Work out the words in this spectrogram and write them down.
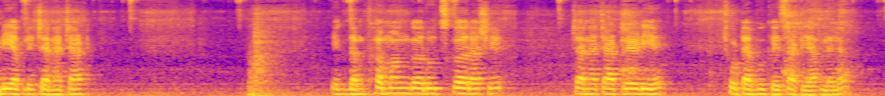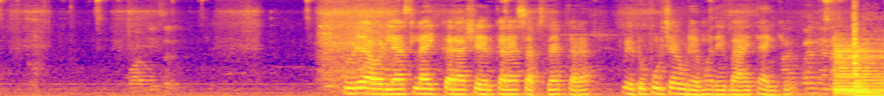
रेडी आपले चना चाट. एकदम खमंग रुचकर अशी चना चाट रेडी आहे. छोट्या बुकेसाठी आपल्याला. व्हिडिओ आवडल्यास लाईक करा शेअर करा सबस्क्राईब करा. भेटू पुढच्या व्हिडिओमध्ये. बाय थँक्यू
